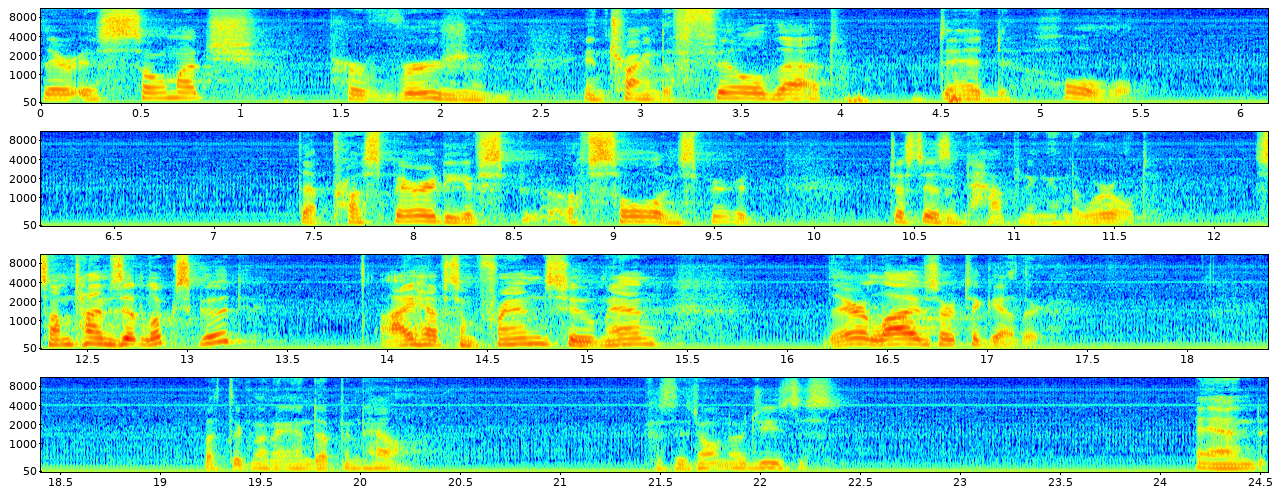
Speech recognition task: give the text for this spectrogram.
There is so much perversion in trying to fill that dead hole that prosperity of, of soul and spirit just isn't happening in the world. Sometimes it looks good. I have some friends who, man, their lives are together, but they're going to end up in hell because they don't know Jesus. And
